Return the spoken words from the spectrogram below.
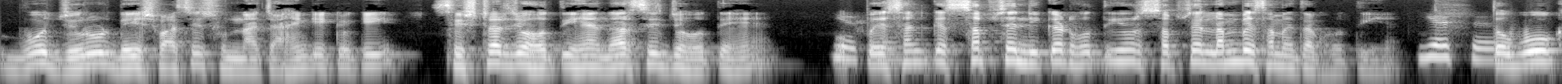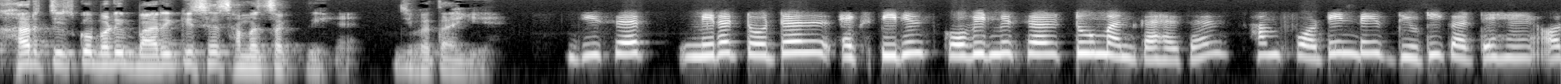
वो ज़रूर देशवासी सुनना चाहेंगे क्योंकि सिस्टर जो होती हैं नर्सिस जो होते हैं वो पेशेंट के सबसे निकट होती है और सबसे लंबे समय तक होती है। यस सर तो वो हर चीज़ को बड़ी बारीकी से समझ सकती है। जी बताइए। जी सर मेरा टोटल एक्सपीरियंस कोविड में सर टू मंथ का है सर हम 14 डेज़ ड्यूटी करते हैं और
